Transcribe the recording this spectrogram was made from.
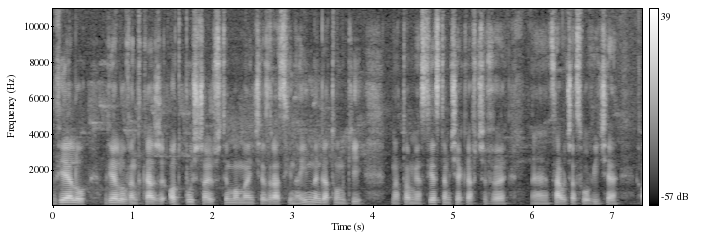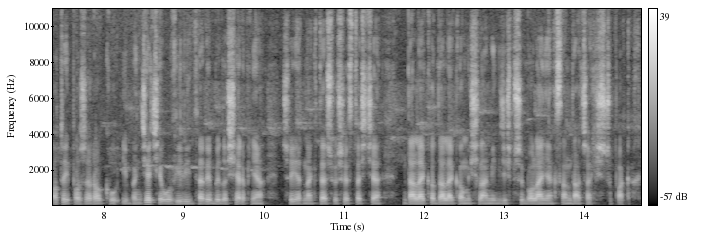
wielu, wielu wędkarzy odpuszcza już w tym momencie z racji na inne gatunki, natomiast jestem ciekaw, czy Wy e, cały czas łowicie o tej porze roku i będziecie łowili te ryby do sierpnia, czy jednak też już jesteście daleko, daleko myślami gdzieś przy boleniach, sandaczach i szczupakach.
